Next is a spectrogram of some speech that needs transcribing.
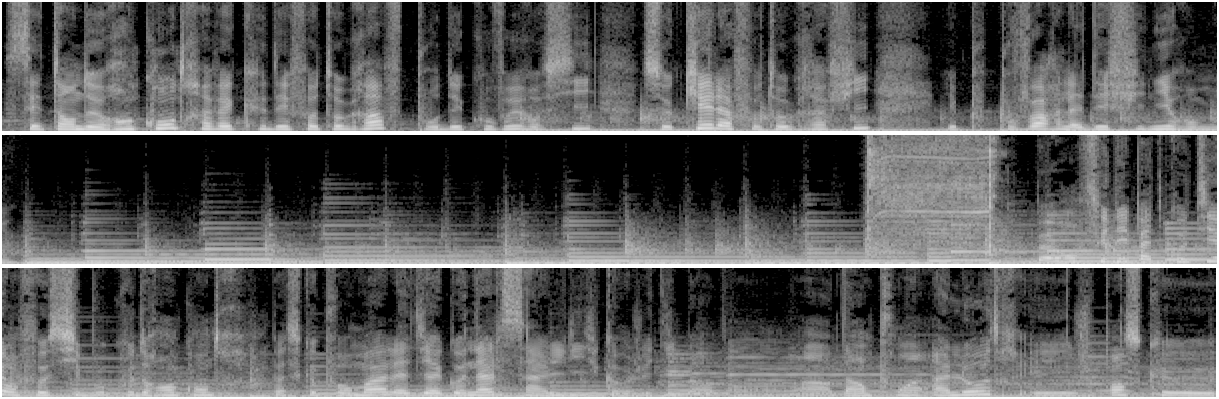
ces temps de rencontre avec des photographes pour découvrir aussi ce qu'est la photographie et pour pouvoir la définir au mieux. Ben, on fait des pas de côté, on fait aussi beaucoup de rencontres. Parce que pour moi, la diagonale, c'est un lit, comme je dis, ben, d'un point à l'autre. Et je pense que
